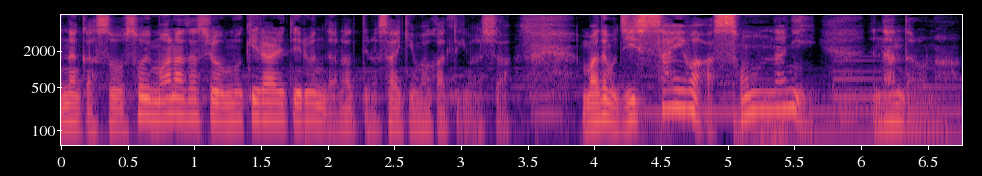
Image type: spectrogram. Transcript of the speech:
なんかそう、そういう眼差しを向けられてるんだなっていうのは最近分かってきました。まあでも実際はそんなに、なんだろうな、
